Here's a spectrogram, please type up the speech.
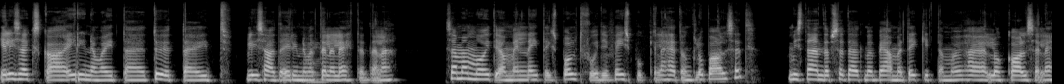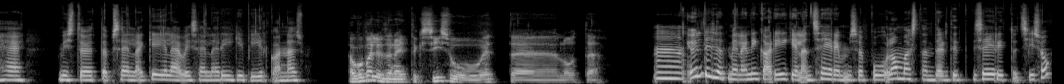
ja lisaks ka erinevaid äh, töötajaid lisada erinevatele mm. lehtedele. samamoodi on meil näiteks Bolt Foodi Facebooki lehed on globaalsed, mis tähendab seda, et me peame tekitama ühe lokaalse lehe, mis töötab selle keele või selle riigi piirkonnas aga kui palju te näiteks sisu ette loote mm,? üldiselt meil on iga riigi lansseerimise puhul oma standardiseeritud sisu.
